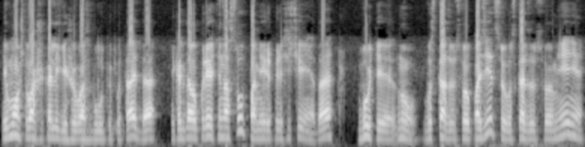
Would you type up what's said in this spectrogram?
и может ваши коллеги же вас будут и пытать, да, и когда вы придете на суд по мере пересечения, да, будете, ну, высказывать свою позицию, высказывать свое мнение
